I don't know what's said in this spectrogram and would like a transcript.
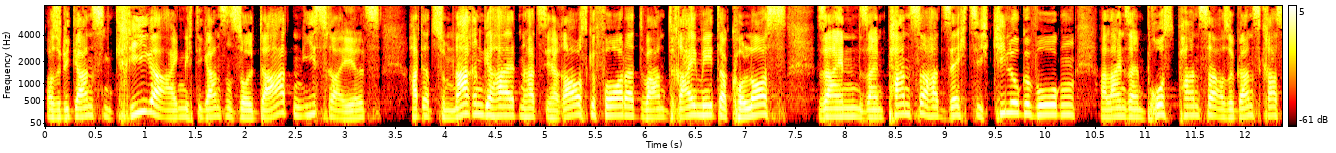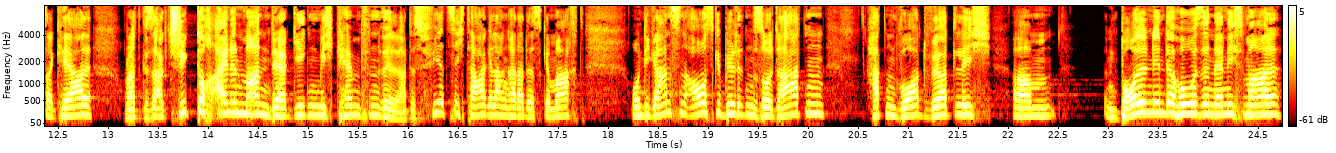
also die ganzen Krieger eigentlich, die ganzen Soldaten Israels, hat er zum Narren gehalten, hat sie herausgefordert, war ein drei Meter Koloss. Sein, sein Panzer hat 60 Kilo gewogen, allein sein Brustpanzer, also ganz krasser Kerl. Und hat gesagt, schick doch einen Mann, der gegen mich kämpfen will. Hat es 40 Tage lang hat er das gemacht. Und die ganzen ausgebildeten Soldaten hatten wortwörtlich ähm, einen Bollen in der Hose, nenne ich es mal.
